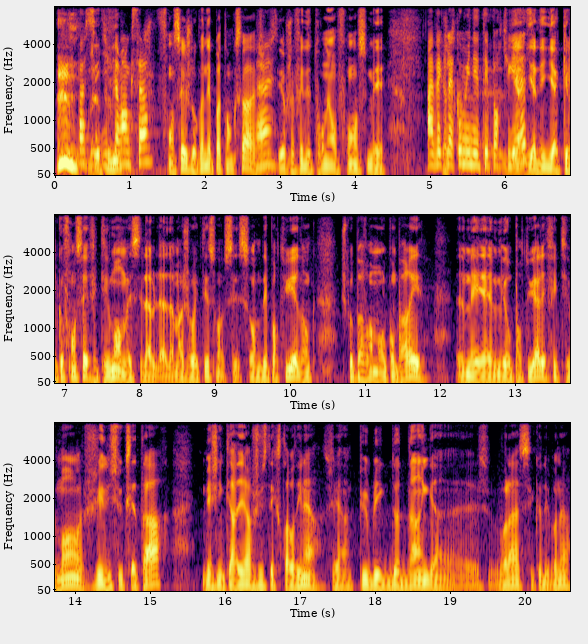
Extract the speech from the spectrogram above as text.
Pas Bah, si le différent public que ça Français, je ne le connais pas tant que ça. Ouais. C'est-à-dire que je fais des tournées en France, mais. Avec la communauté a, portugaise il y a y quelques Français, effectivement, mais la, la- la majorité sont, sont des Portugais, donc je ne peux pas vraiment le comparer. Mais, mais au Portugal, effectivement, j'ai du succès tard, mais j'ai une carrière juste extraordinaire. J'ai un public de dingue. euh, je- voilà, c'est que du bonheur.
